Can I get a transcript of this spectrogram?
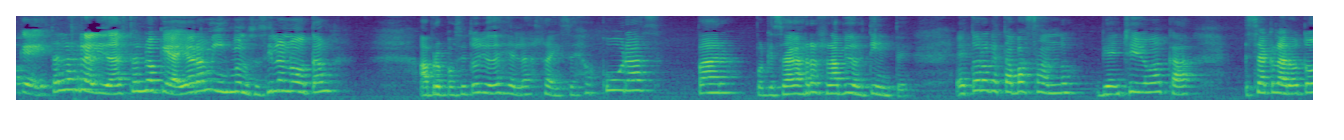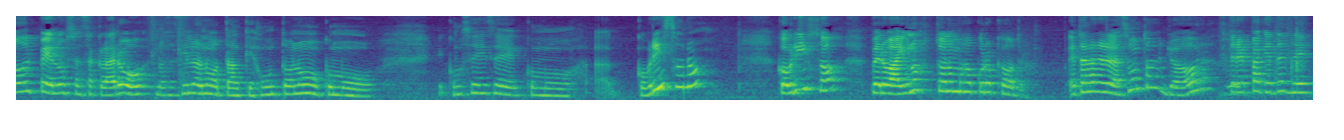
Ok, esta es la realidad, esto es lo que hay ahora mismo, no sé si lo notan. A propósito yo dejé las raíces oscuras para, porque se agarra rápido el tinte. Esto es lo que está pasando, bien chillón acá. Se aclaró todo el pelo, se aclaró, no sé si lo notan, que es un tono como, ¿cómo se dice? Como ah, cobrizo, ¿no? Cobrizo, pero hay unos tonos más oscuros que otros. Esta es la del asunto, yo ahora. Tres paquetes de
